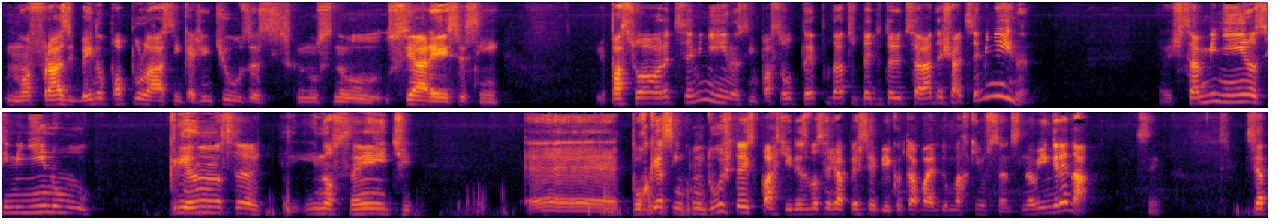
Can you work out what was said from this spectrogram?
uma frase bem no popular, assim, que a gente usa no, no cearense, assim, passou a hora de ser menino, assim, passou o tempo da, da editoria do Ceará deixar de ser menina. A gente sabe menino, assim, menino, criança, inocente. É, porque, assim, com duas, três partidas, você já percebia que o trabalho do Marquinhos Santos não ia engrenar. Assim. Se, a,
